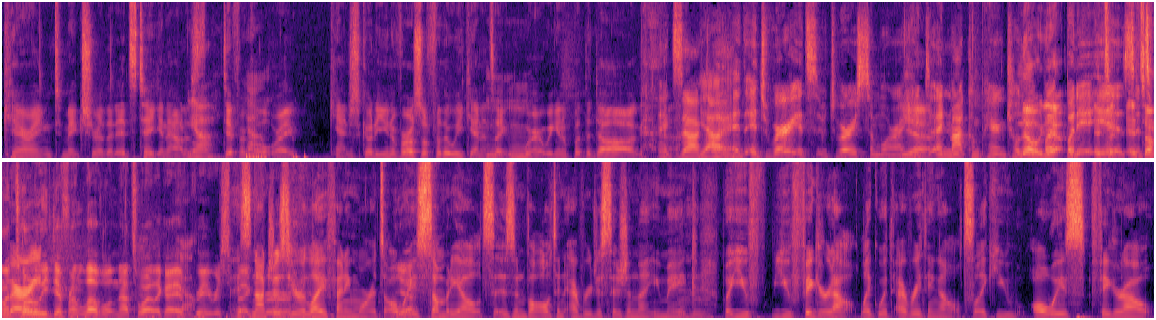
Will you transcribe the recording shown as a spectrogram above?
caring to make sure that it's taken out is Yeah. difficult, right? Can't just go to Universal for the weekend. It's like, where are we going to put the dog? exactly Yeah, it, it's very it's it's very similar. I Yeah. hate to, I'm not comparing children, no, but, yeah, but it it's, is. It's, on a totally different level, and that's why like I have great respect. it's not just your life anymore it's always Yes. somebody else is involved in every decision that you make Mm-hmm. but you f- you figure it out like with everything else like you always figure out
